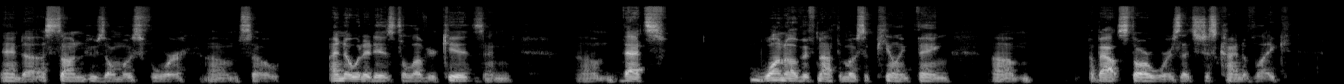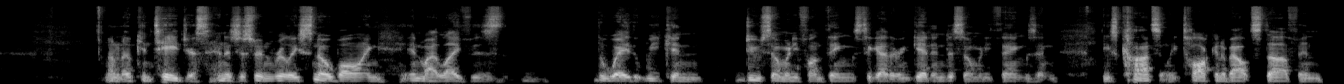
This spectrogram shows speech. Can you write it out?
and a son who's almost four. Um, so I know what it is to love your kids. And um, that's one of, if not the most appealing thing um, about Star Wars that's just kind of like, I don't know, contagious. And it's just been really snowballing in my life is the way that we can do so many fun things together and get into so many things. And he's constantly talking about stuff. And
